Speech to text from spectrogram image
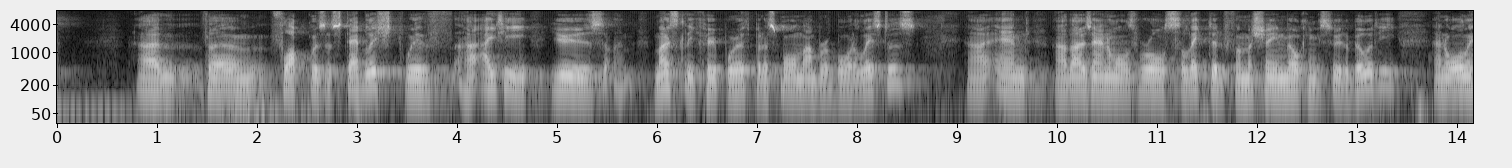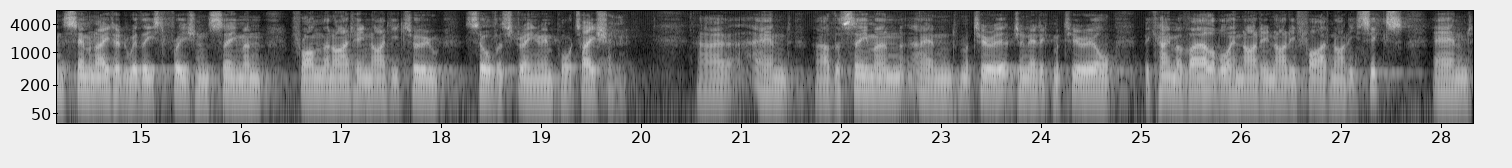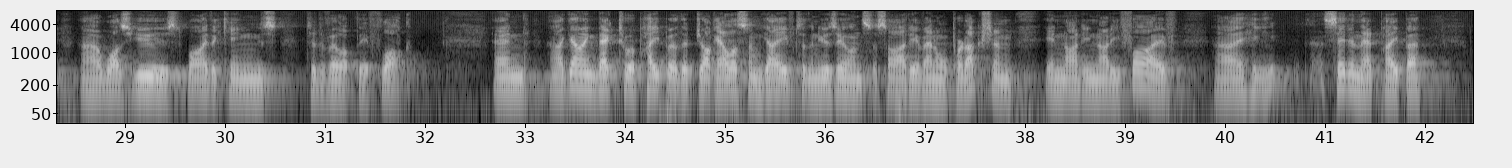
uh, the flock was established with uh, 80 ewes, mostly Coopworth, but a small number of Border Leicesters. Uh, and uh, those animals were all selected for machine milking suitability and all inseminated with East Frisian semen from the 1992 Silverstream importation. Uh, and uh, the semen and material, genetic material became available in 1995-96 and was used by the Kings to develop their flock. And uh, going back to a paper that Jock Allison gave to the New Zealand Society of Animal Production in 1995, uh, he said in that paper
